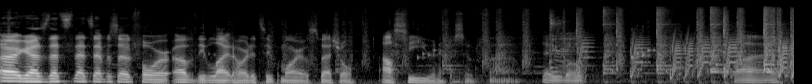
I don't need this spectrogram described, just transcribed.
All right, guys, that's that's episode four of the Lighthearted Super Mario Special. I'll see you in episode five. no, you won't. Bye.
